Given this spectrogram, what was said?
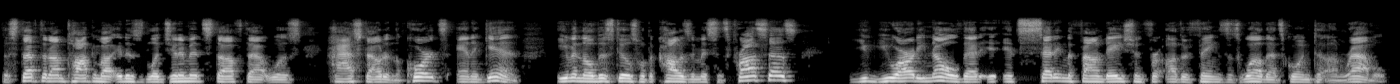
The stuff that I'm talking about, it is legitimate stuff that was hashed out in the courts. And again, even though this deals with the college admissions process, you you already know that it, it's setting the foundation for other things as well that's going to unravel.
